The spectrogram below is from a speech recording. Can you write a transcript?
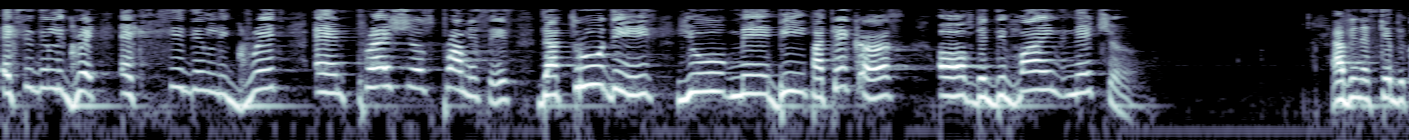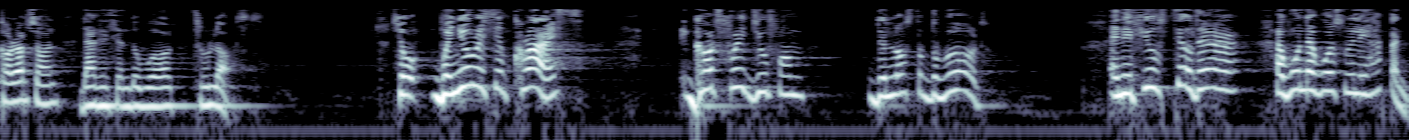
exceedingly great, exceedingly great and precious promises that through these you may be partakers of the divine nature, having escaped the corruption that is in the world through lust. So when you receive Christ, God freed you from the lust of the world. And if you're still there, I wonder what's really happened.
